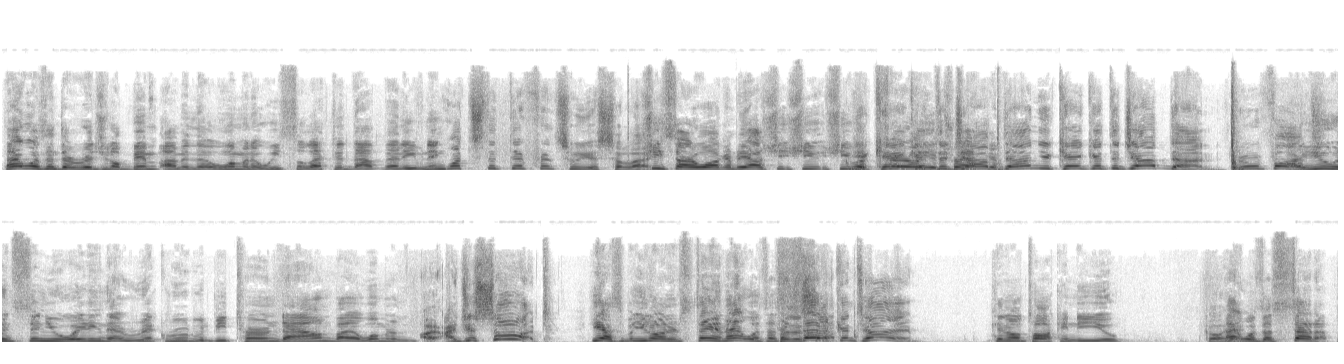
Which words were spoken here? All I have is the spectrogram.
That wasn't the original bim. I mean, the woman that we selected out that evening. What's the difference who you select? She started walking up out. aisle. She she she you can't get the job done. You can't get the job done. True or false? Are you insinuating that Rick Rude would be turned down by a woman of? I, I just saw it Yes, but you don't understand. That was a for the setup. second time. Can I'm talking to you. Go ahead. That was a setup.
